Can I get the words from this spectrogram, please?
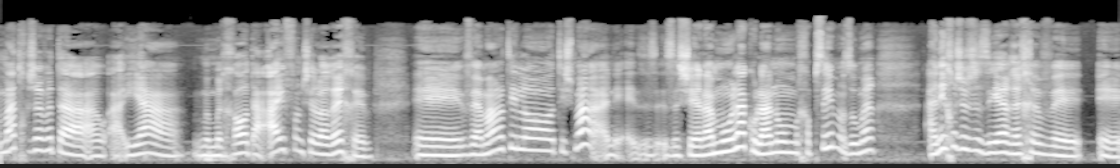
מה את חושבת היה, במרכאות, האייפון של הרכב? Uh, ואמרתי לו, תשמע, זו שאלה מעולה, כולנו מחפשים, אז הוא אומר, אני חושב שזה יהיה רכב אה, אה,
